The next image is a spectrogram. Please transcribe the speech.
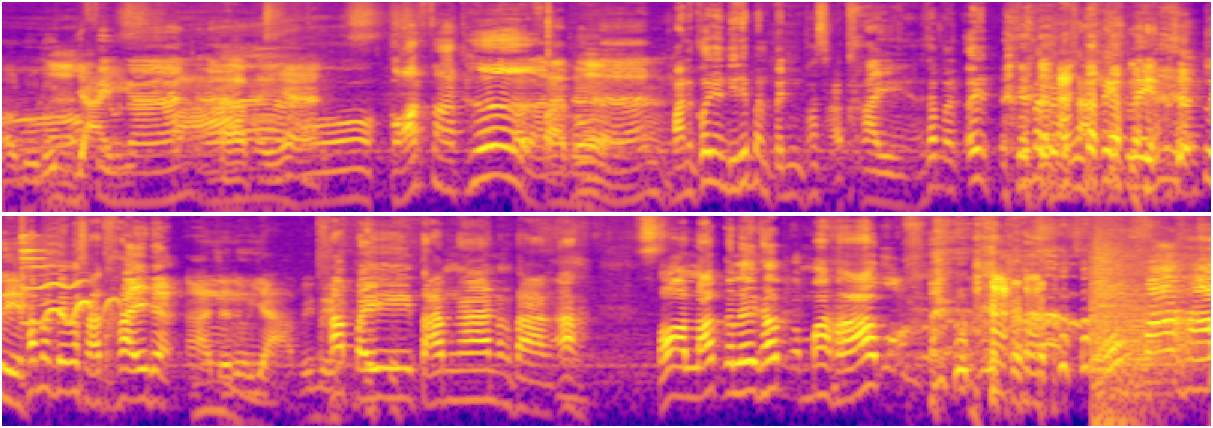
เราดูรุ่นใหญ่ฟิลนั้นป๋าอะไรเงี้ยอ๋อกอดฟาเธอร์อะไรพวกนั้น มันก็ยังดีที่มันเป็นภาษาไทย ถ้ามัน เอ้ยที่มันเป็นภาษาอังกฤษภาษาอังกฤษถ้ามันเป็นภาษาไทยเนี่ย อาจจะดูหยาบนิดนึงถ้าไปตามงานต่างๆ อะ ต้อนรับกันเลยครับมหาผมมาหา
